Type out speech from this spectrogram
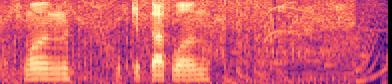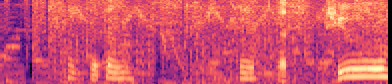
That's one. We skip that one. That's two.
